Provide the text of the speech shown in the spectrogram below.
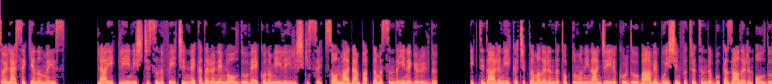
söylersek yanılmayız. Laikliğin işçi sınıfı için ne kadar önemli olduğu ve ekonomi ile ilişkisi, son maden patlamasında yine görüldü. İktidarın ilk açıklamalarında toplumun inancı ile kurduğu bağ ve bu işin fıtratında bu kazaların olduğu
